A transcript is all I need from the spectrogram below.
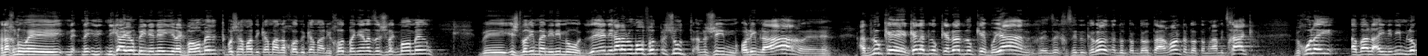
אנחנו אה, נ- ניגע היום בענייני ל"ג בעומר, כמו שאמרתי, כמה הלכות וכמה הליכות בעניין הזה של ל"ג בעומר, ויש דברים מעניינים מאוד. זה נראה לנו מאוד מאוד פשוט, אנשים עולים להר, אה, כן אדלוקה, לא אדלוקה, בויאן, זה חסידות כזאת, תולדות אהרון, תולדות אברהם יצחק וכולי, אבל העניינים לא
